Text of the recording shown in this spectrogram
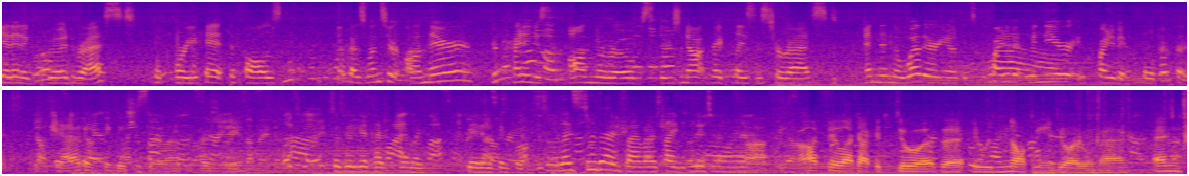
Get in a good rest before you hit the falls. Because once you're on there, you're kind of just on the ropes. There's not great places to rest. And then the weather, you know, it's quite a bit windier and quite a bit colder. Yeah, I don't think they should do that personally. because we'll get hypothermic, plain and simple. So let's do that in five hours time. I'll let you know on. I feel like I could do it, but it would not be enjoyable, man. And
